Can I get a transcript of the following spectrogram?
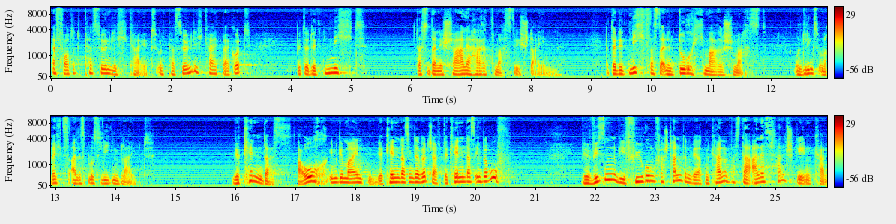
erfordert Persönlichkeit. Und Persönlichkeit bei Gott bedeutet nicht dass du deine Schale hart machst wie Stein. Bedeutet nicht, dass du einen Durchmarsch machst und links und rechts alles bloß liegen bleibt. Wir kennen das auch in Gemeinden, wir kennen das in der Wirtschaft, wir kennen das im Beruf. Wir wissen, wie Führung verstanden werden kann und was da alles falsch gehen kann.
